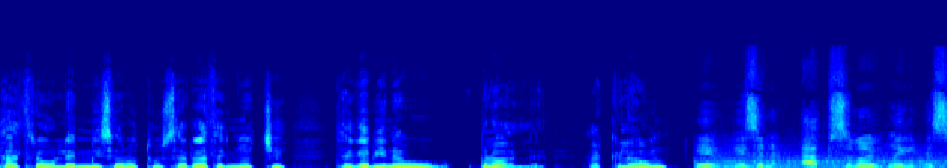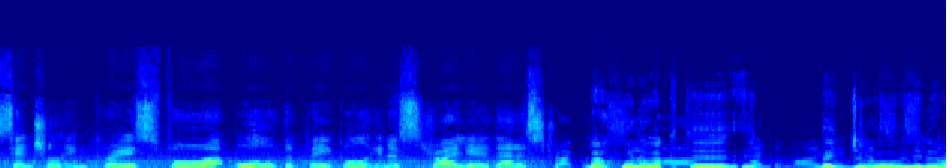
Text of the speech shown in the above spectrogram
ታትረው ለሚሰሩቱ ሠራተኞች ተገቢ ነው ብለዋል። አክለውም በአሁኑ ወቅት በእጅጉ የኑሮ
